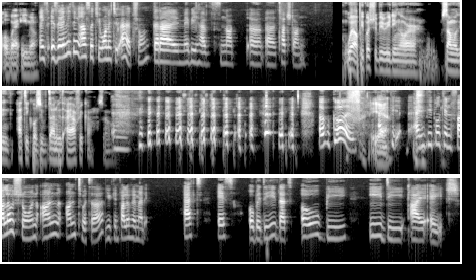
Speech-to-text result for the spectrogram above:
or via email. Thanks. Is there anything else that you wanted to add, Sean, that I maybe have not uh, uh, touched on? Well, people should be reading our some of the articles we've done with iAfrica. So. of course. Yeah. And, pe- and, people can follow Sean on on Twitter. You can follow him at at s obedih. That's O B E D I H.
